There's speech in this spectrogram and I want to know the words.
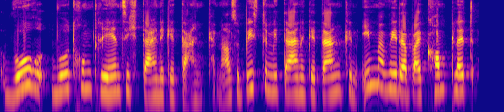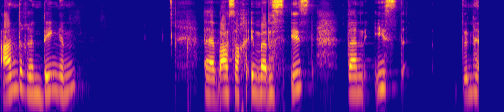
wo, worum drehen sich deine Gedanken? Also bist du mit deinen Gedanken immer wieder bei komplett anderen Dingen, äh, was auch immer das ist, dann ist, dann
